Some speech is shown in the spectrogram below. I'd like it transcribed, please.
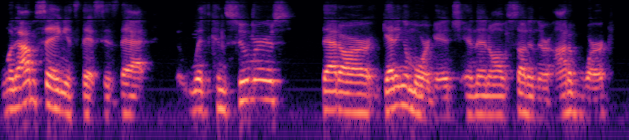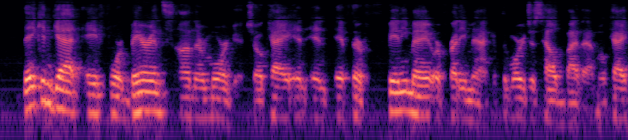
what I'm saying is this is that with consumers that are getting a mortgage and then all of a sudden they're out of work, they can get a forbearance on their mortgage, okay? And and if they're Fannie Mae or Freddie Mac, if the mortgage is held by them, okay?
